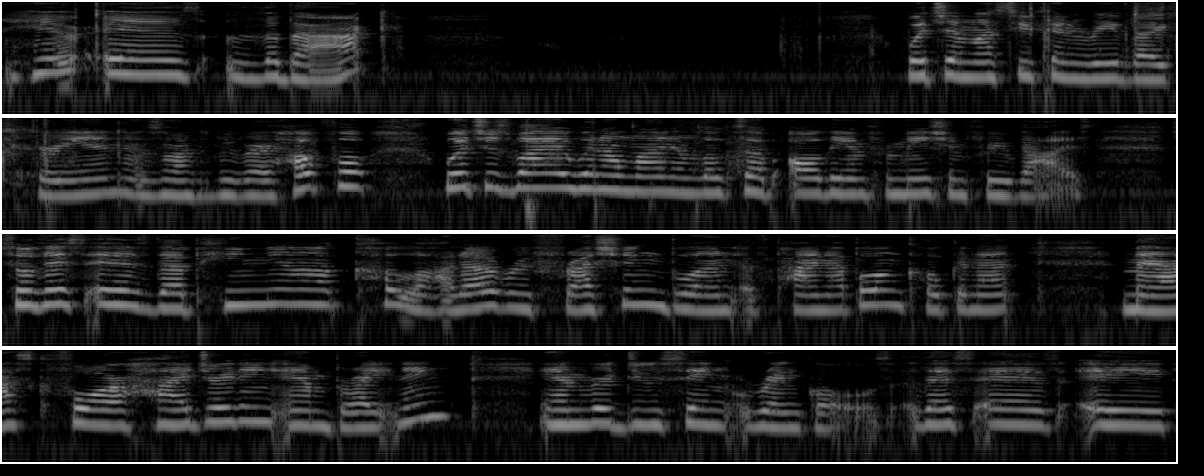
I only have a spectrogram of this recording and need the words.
here is the back which unless you can read like Korean is not going to be very helpful, which is why I went online and looked up all the information for you guys. So this is the Pina Colada Refreshing Blend of Pineapple and Coconut Mask for hydrating and brightening and reducing wrinkles. This is a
